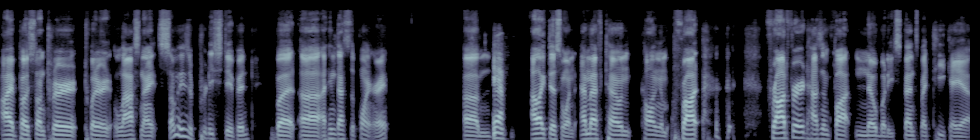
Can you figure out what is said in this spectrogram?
I posted on Twitter Twitter last night. Some of these are pretty stupid, but uh, I think that's the point, right? Um, yeah. I like this one. MF Tone calling him fraud Fraudford hasn't fought nobody. Spence by TKO.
